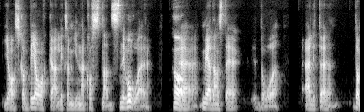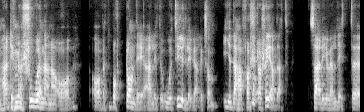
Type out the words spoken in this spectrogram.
jag ska bejaka liksom mina kostnadsnivåer. Ja. Eh, Medan det då är lite de här dimensionerna av, av ett bortom det är lite otydliga liksom, i det här första skedet. Så är det ju väldigt eh,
